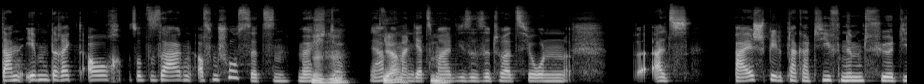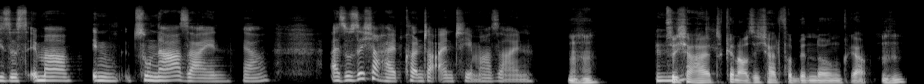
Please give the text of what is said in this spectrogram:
dann eben direkt auch sozusagen auf dem Schoß sitzen möchte. Mhm. Ja, ja, wenn man jetzt mhm. mal diese Situation als Beispiel plakativ nimmt für dieses immer in, zu nah sein. Ja, also Sicherheit könnte ein Thema sein. Mhm. mhm. Sicherheit, genau, Sicherheit, Verbindung, ja. Mhm.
